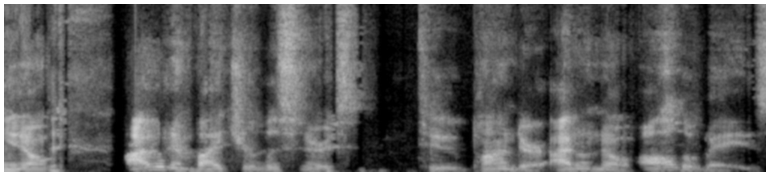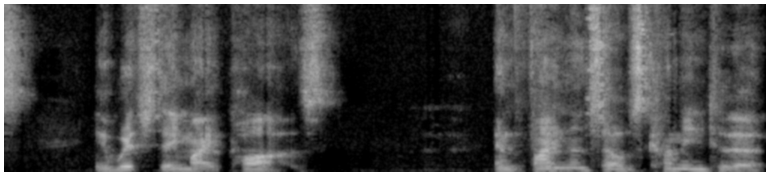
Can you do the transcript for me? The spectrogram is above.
You know, I would invite your listeners to ponder. I don't know all the ways in which they might pause and find themselves coming to the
